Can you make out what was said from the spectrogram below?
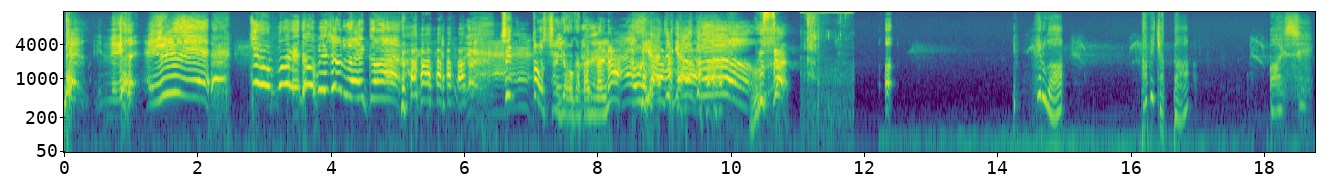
ええやっぱりダメじゃないか。ちっと修行が足りないな。おやじギャグ。うるせえ。ヘルが？食べちゃった？美味しい。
